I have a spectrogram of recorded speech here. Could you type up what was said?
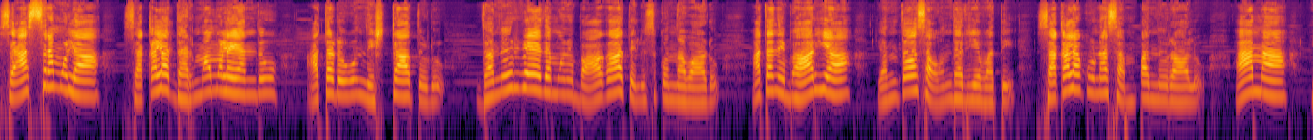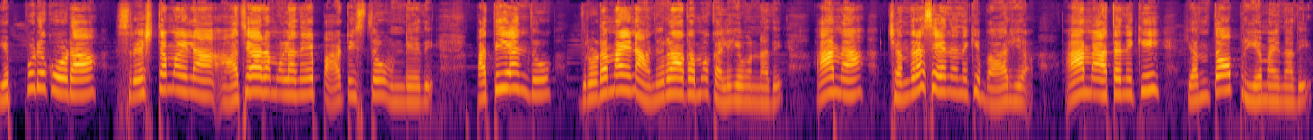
శాస్త్రముల సకల ధర్మములయందు అతడు నిష్ఠాతుడు. ధనుర్వేదమును బాగా తెలుసుకున్నవాడు. అతని భార్య ఎంతో సౌందర్యవతి. సకల గుణ సంపన్నురాలు. ఆమె ఎప్పుడు కూడా శ్రేష్టమైన ఆచారములనే పాటిస్తూ ఉండేది. పతియందు దృఢమైన అనురాగము కలిగి ఉన్నది. ఆమె చంద్రసేనునికి భార్య. ఆమె అతనికి ఎంతో ప్రియమైనది.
